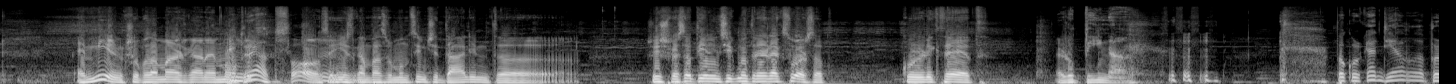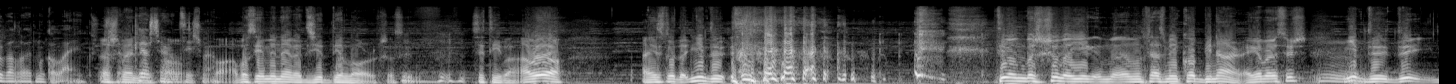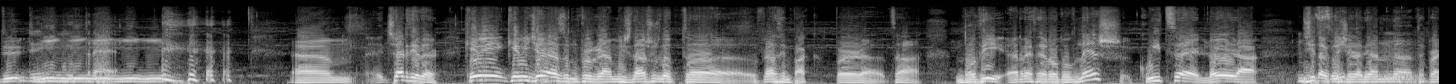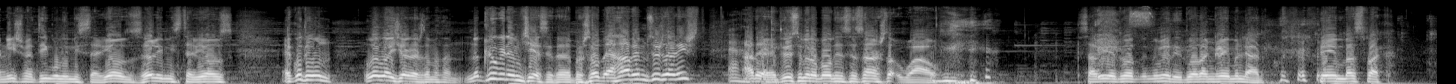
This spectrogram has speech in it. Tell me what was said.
e mirë, kështu po ta marrësh nga ana e motit. Po, se mm. njerëzit kanë pasur mundësinë që të dalin të Ju shpresoj të jeni çik më të relaksuar sot. Kur rikthehet rutina. Po kur ka diell përballohet më kollaj. Është më lehtë. Është e po, rëndësishme. Po, apo si jemi neve të gjithë diellor, kështu si si tipa. Apo jo. Ai është do një dy. Ti më bësh kështu me një më më flet me një kod binar. E ke parasysh? 1 2 2 2 1 1 1 1 Ehm, um, çfarë tjetër? Kemi kemi gjëra sot në program, ish dashur do të uh, flasim pak për uh, ça ndodhi rreth e rrotull nesh, kuice, lojra, gjitha këto gjëra janë uh, mm. të pranishme, tingulli misterioz, zëri misterioz. E ku di unë lloj-lloj gjërash domethënë. Në klubin e mëngjesit edhe për sot e hapim zyrtarisht. Atëherë, e pyesim robotin se sa është. Wow. Sa vjen duhet, nuk e di, duhet ta ngrej më lart. Kthehemi pas pak.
